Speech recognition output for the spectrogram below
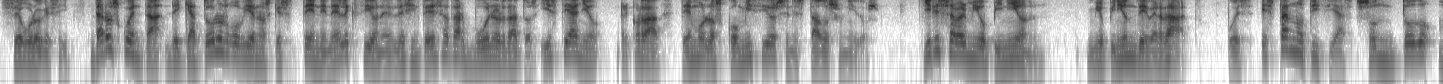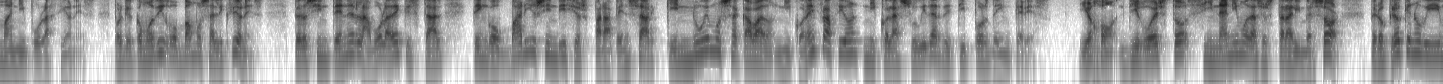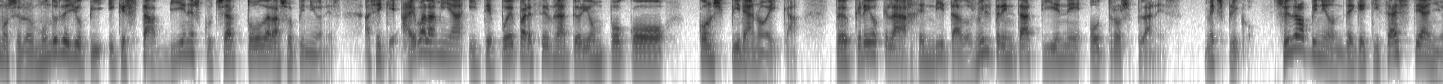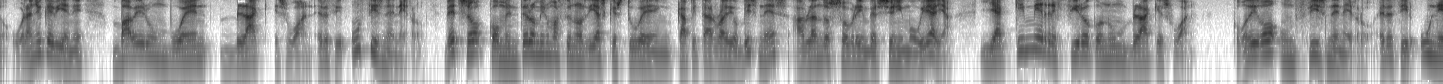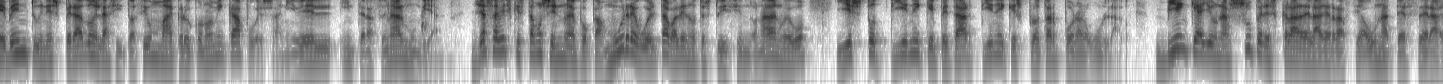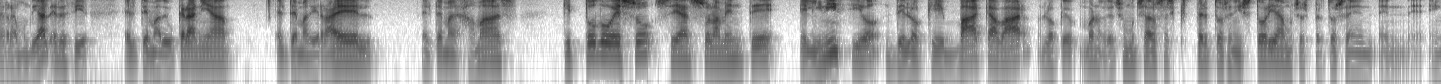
Seguro que sí. Daros cuenta de que a todos los gobiernos que estén en elecciones les interesa dar buenos datos y este año, recordad, tenemos los comicios en Estados Unidos. ¿Quieres saber mi opinión? Mi opinión de verdad. Pues estas noticias son todo manipulaciones. Porque como digo, vamos a elecciones. Pero sin tener la bola de cristal, tengo varios indicios para pensar que no hemos acabado ni con la inflación ni con las subidas de tipos de interés. Y ojo, digo esto sin ánimo de asustar al inversor, pero creo que no vivimos en los mundos de Yuppie y que está bien escuchar todas las opiniones. Así que ahí va la mía y te puede parecer una teoría un poco conspiranoica, pero creo que la agendita 2030 tiene otros planes. Me explico. Soy de la opinión de que quizá este año o el año que viene va a haber un buen Black Swan, es decir, un cisne negro. De hecho, comenté lo mismo hace unos días que estuve en Capital Radio Business hablando sobre inversión inmobiliaria. ¿Y a qué me refiero con un Black Swan? Como digo, un cisne negro, es decir, un evento inesperado en la situación macroeconómica pues a nivel internacional mundial. Ya sabéis que estamos en una época muy revuelta, ¿vale? No te estoy diciendo nada nuevo y esto tiene que petar, tiene que explotar por algún lado. Bien que haya una super escalada de la guerra hacia una tercera guerra mundial, es decir, el tema de Ucrania, el tema de Israel, el tema de Hamas, que todo eso sea solamente el inicio de lo que va a acabar, lo que, bueno, de hecho muchos expertos en historia, muchos expertos en,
